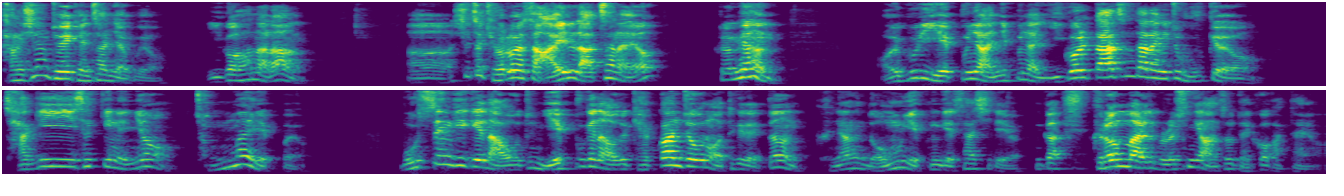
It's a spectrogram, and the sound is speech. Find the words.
당신은 되게 괜찮냐고요. 이거 하나랑 어, 실제 결혼해서 아이를 낳잖아요? 그러면 얼굴이 예쁘냐 안 예쁘냐 이걸 따진다는 게 좀 웃겨요. 자기 새끼는요 정말 예뻐요. 못생기게 나오든 예쁘게 나오든 객관적으로 어떻게 됐든 그냥 너무 예쁜 게 사실이에요. 그러니까 그런 말도 별로 신경 안 써도 될 것 같아요.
